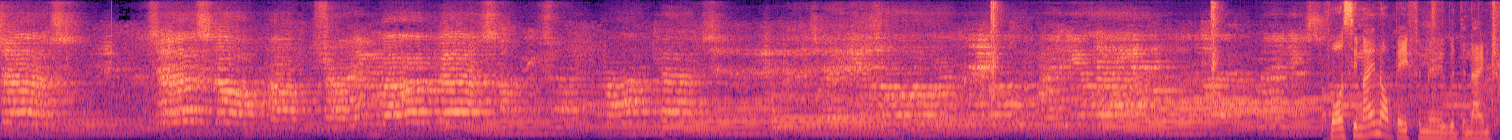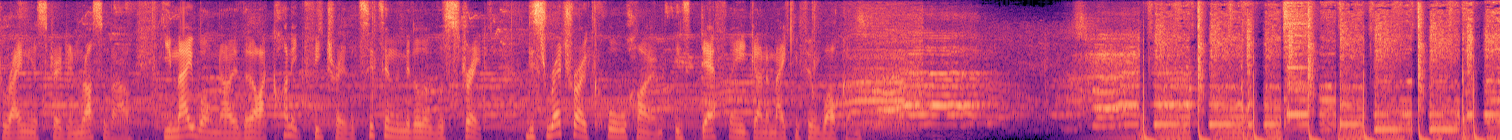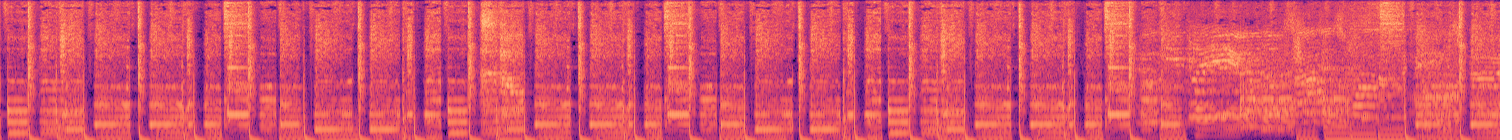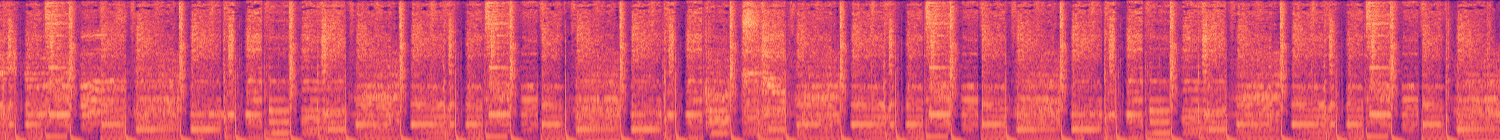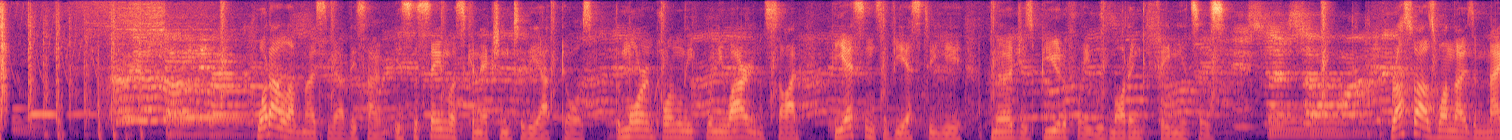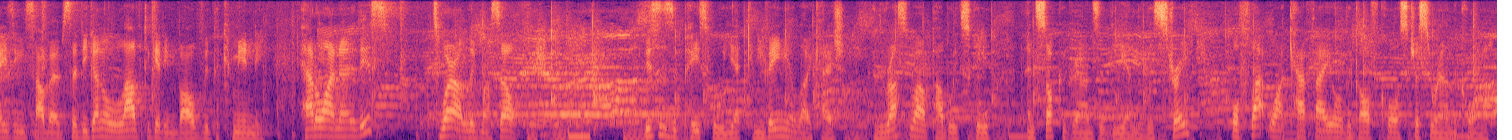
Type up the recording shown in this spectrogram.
Just Whilst you may not be familiar with the name Terania Street in Russell Vale, you may well know the iconic fig tree that sits in the middle of the street. This retro cool home is definitely going to make you feel welcome. What I love most about this home is the seamless connection to the outdoors, but more importantly, when you are inside, the essence of yesteryear merges beautifully with modern conveniences. Russell Vale is one of those amazing suburbs that you're going to love to get involved with the community. How do I know this? It's where I live myself. This is a peaceful yet convenient location with Russell Vale Public School and soccer grounds at the end of the street, or Flat White Cafe or the golf course just around the corner.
